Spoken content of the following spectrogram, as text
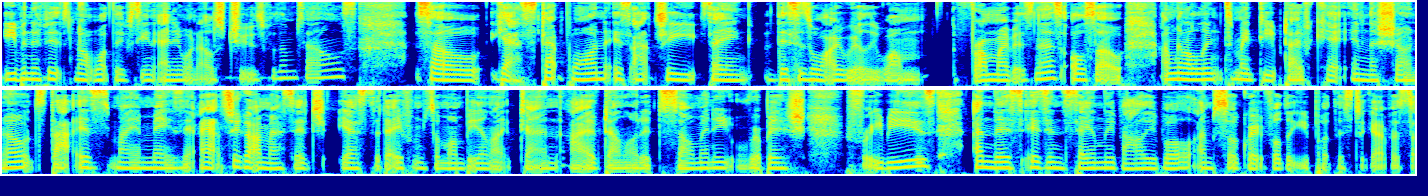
even if it's not what they've seen anyone else choose for themselves. So, yes, step one is actually saying, This is what I really want from my business. Also, I'm going to link to my deep dive kit in the show notes. That is my amazing. I actually got a message yesterday from someone being like, Jen, I've downloaded so many rubbish freebies and this is insanely valuable. I'm so grateful that you put this together. So,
